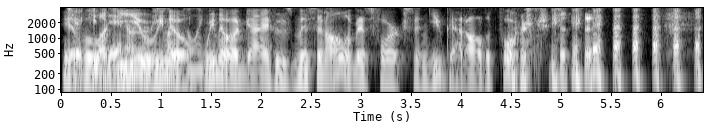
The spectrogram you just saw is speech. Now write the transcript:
Yeah, well, lucky you. We know like we that. know a guy who's missing all of his forks, and you got all the forks.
